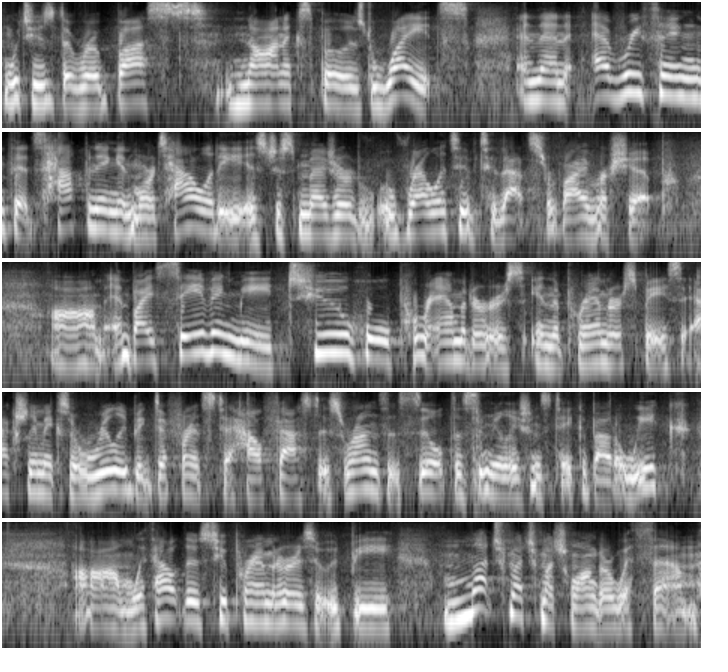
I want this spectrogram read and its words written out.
which is the robust, non-exposed whites, and then everything that's happening in mortality is just measured relative to that survivorship. Um, and by saving me two whole parameters in the parameter space, it actually makes a really big difference to how fast this runs. It's still, the simulations take about a week. Um, without those two parameters, it would be much, much, much longer with them.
